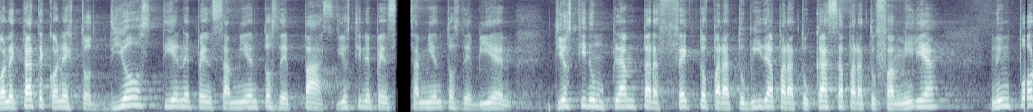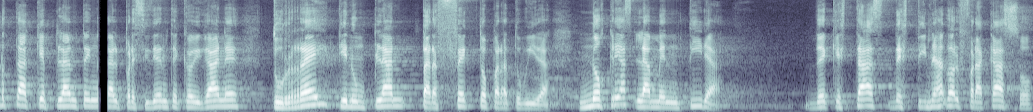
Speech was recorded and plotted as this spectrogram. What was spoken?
Conectate con esto. Dios tiene pensamientos de paz, Dios tiene pensamientos de bien. Dios tiene un plan perfecto para tu vida, para tu casa, para tu familia. No importa qué plan tenga el presidente que hoy gane, tu rey tiene un plan perfecto para tu vida. No creas la mentira de que estás destinado al fracaso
